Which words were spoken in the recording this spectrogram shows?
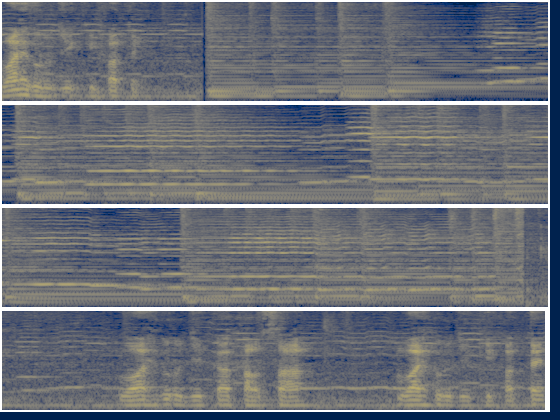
ਵਾਹਿਗੁਰੂ ਜੀ ਕੀ ਫਤਿਹ। ਵਾਹਿਗੁਰੂ ਜੀ ਕਾ ਖਾਲਸਾ, ਵਾਹਿਗੁਰੂ ਜੀ ਕੀ ਫਤਿਹ।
